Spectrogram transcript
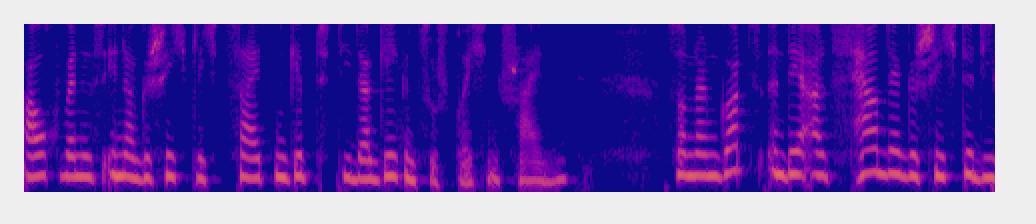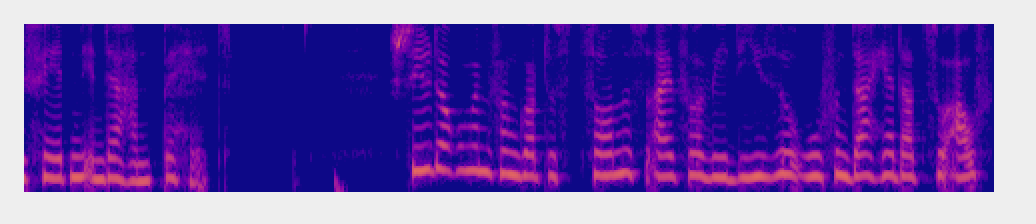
auch wenn es innergeschichtlich Zeiten gibt, die dagegen zu sprechen scheinen, sondern Gott, der als Herr der Geschichte die Fäden in der Hand behält. Schilderungen von Gottes Zorneseifer wie diese rufen daher dazu auf,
